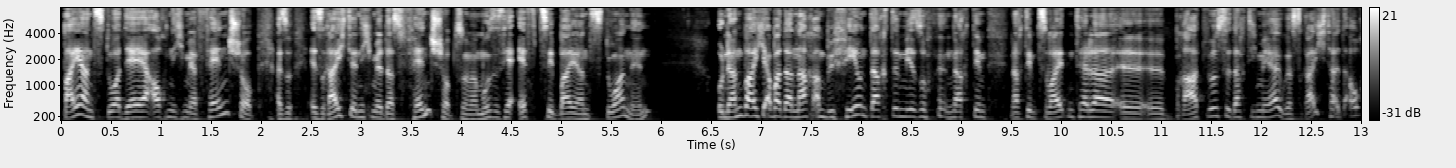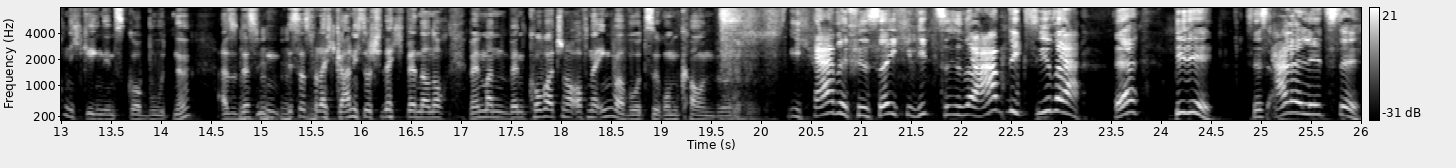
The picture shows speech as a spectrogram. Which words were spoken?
Bayern Store, der ja auch nicht mehr Fanshop, also es reicht ja nicht mehr das Fanshop, sondern man muss es ja FC Bayern Store nennen. Und dann war ich aber danach am Buffet und dachte mir so, nach dem, nach dem zweiten Teller äh, äh, Bratwürste, dachte ich mir, ja, das reicht halt auch nicht gegen den Skorbut, ne? Also deswegen ist das vielleicht gar nicht so schlecht, wenn da noch, wenn man, wenn Kovac noch auf einer Ingwerwurzel rumkauen würde. Ich habe für solche Witze überhaupt nichts über. Ja? Bitte, das ist das allerletzte.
